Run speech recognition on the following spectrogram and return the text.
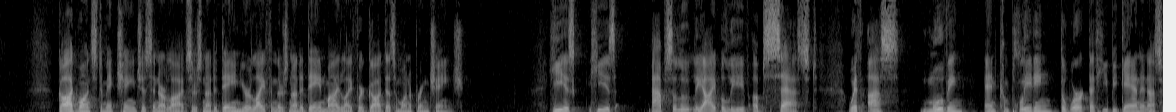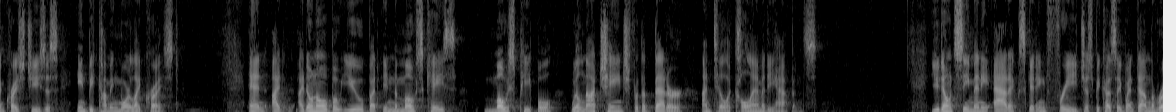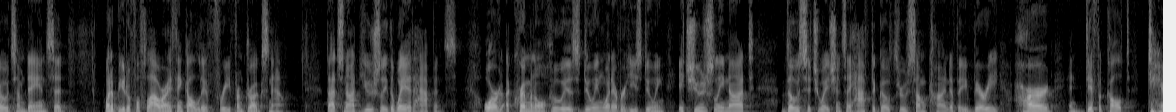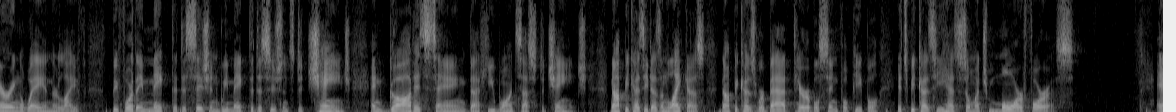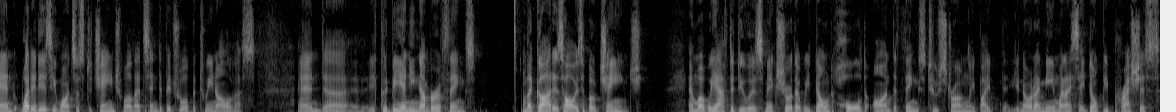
God wants to make changes in our lives. There's not a day in your life and there's not a day in my life where God doesn't want to bring change. He is, he is absolutely, I believe, obsessed with us moving and completing the work that He began in us in Christ Jesus in becoming more like Christ. And I, I don't know about you, but in the most case, most people will not change for the better until a calamity happens. You don't see many addicts getting free just because they went down the road someday and said, What a beautiful flower. I think I'll live free from drugs now. That's not usually the way it happens. Or a criminal who is doing whatever he's doing. It's usually not those situations, they have to go through some kind of a very hard and difficult tearing away in their life before they make the decision. We make the decisions to change. And God is saying that He wants us to change. Not because he doesn't like us, not because we're bad, terrible, sinful people. It's because he has so much more for us. And what it is he wants us to change, well, that's individual between all of us. And uh, it could be any number of things. But God is always about change. And what we have to do is make sure that we don't hold on to things too strongly. By you know what I mean when I say don't be precious?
